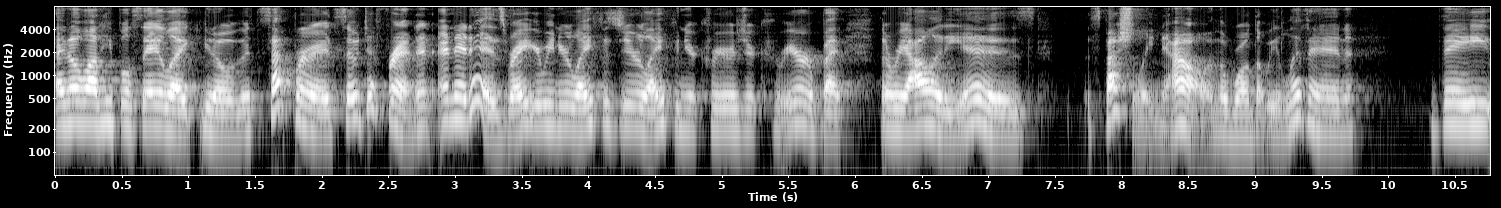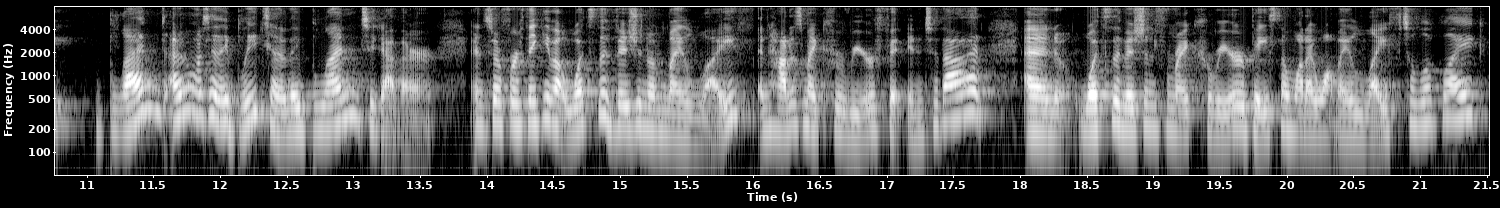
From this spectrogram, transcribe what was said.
I know a lot of people say like, you know, it's separate, it's so different. And, and it is, right? I mean, your life is your life and your career is your career. But the reality is especially now in the world that we live in, they blend. I don't want to say they bleed together, they blend together. And so, if we're thinking about what's the vision of my life and how does my career fit into that, and what's the vision for my career based on what I want my life to look like,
